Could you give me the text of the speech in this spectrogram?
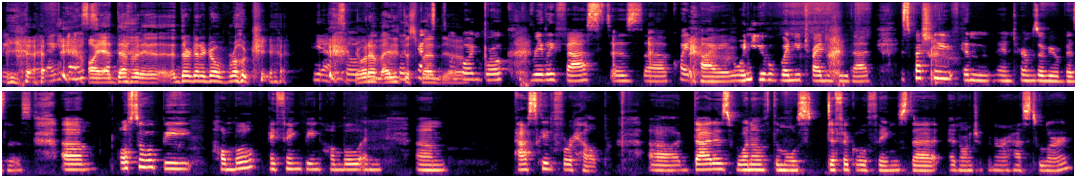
fake. Yeah. Right, I guess. Oh yeah, definitely. They're gonna go broke. Yeah. Yeah, so you won't have anything to spend. Yeah. Going broke really fast is uh, quite high when you when you try to do that, especially in in terms of your business. Um, also, be humble. I think being humble and um, asking for help. Uh, that is one of the most difficult things that an entrepreneur has to learn.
